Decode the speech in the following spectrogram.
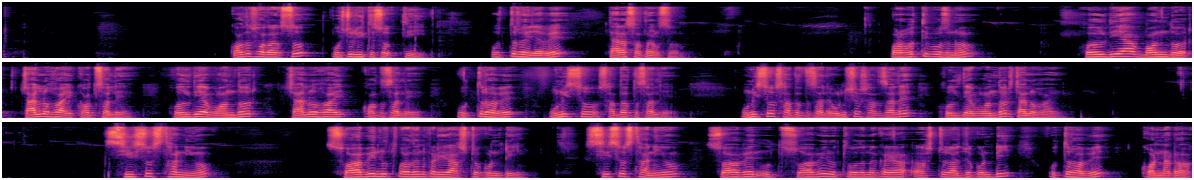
কত শতাংশ প্রচলিত শক্তি? উত্তর হয়ে যাবে তেরো শতাংশ। পরবর্তী প্রশ্ন হলদিয়া বন্দর চালু হয় কত সালে? হলদিয়া বন্দর চালু হয় কত সালে? উত্তর হবে উনিশশো সাতাত্তর সালে। উনিশশো সাতাত্তর সালে, উনিশশো সাতাত্তর সালে হলদিয়া বন্দর চালু হয়। শীর্ষস্থানীয় সয়াবিন উৎপাদনকারী রাষ্ট্র কোনটি? শীর্ষস্থানীয় সয়াবিন সয়াবিন উৎপাদনকারী রাষ্ট্র রাজ্য কোনটি? উত্তর হবে কর্ণাটক।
